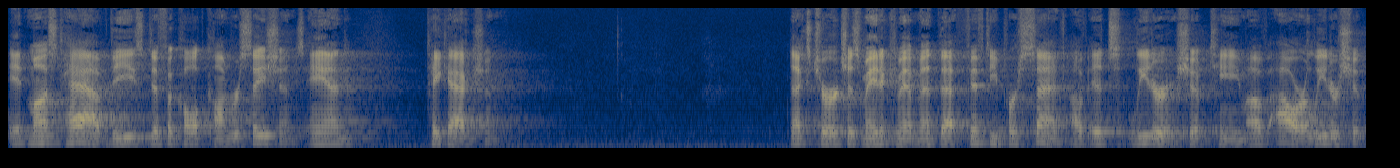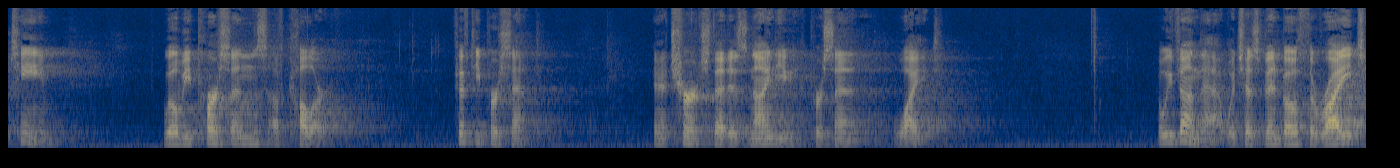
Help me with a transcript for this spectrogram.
it must have these difficult conversations and take action. Next Church has made a commitment that 50% of its leadership team, of our leadership team, will be persons of color. 50% in a church that is 90% white. We've done that, which has been both the right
